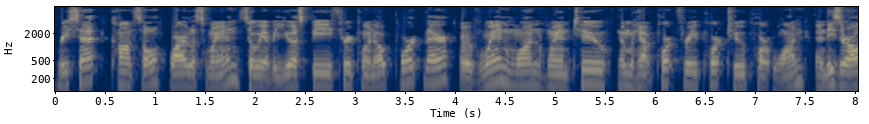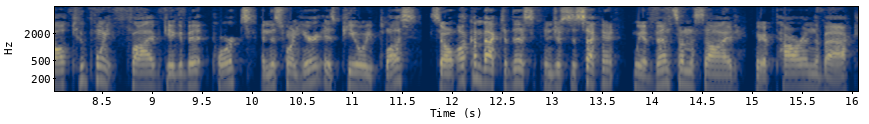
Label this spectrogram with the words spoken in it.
reset, console, wireless WAN. So we have a USB 3.0 port there. We have WAN 1, WAN 2, then we have port 3, port 2, port 1. And these are all 2.5 gigabit ports. And this one here is PoE plus. So I'll come back to this in just a second. We have vents on the side, we have power in the back,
